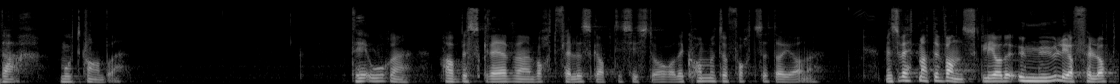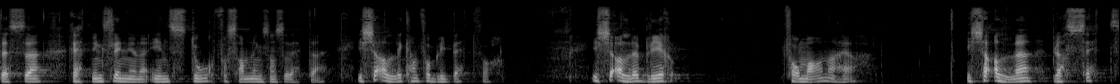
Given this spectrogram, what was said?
være mot hverandre. Det ordet har beskrevet vårt fellesskap de siste årene. Det kommer til å fortsette å gjøre det. Men så vet vi at det er vanskelig og det er umulig å følge opp disse retningslinjene i en stor forsamling sånn som dette. Ikke alle kan få bli bedt for. Ikke alle blir formana her. Ikke alle blir sett.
